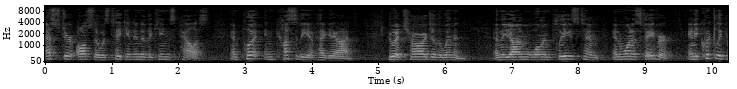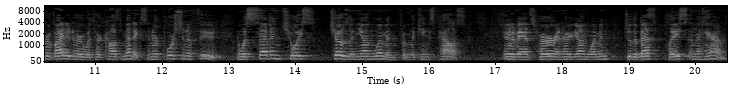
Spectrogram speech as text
Esther also was taken into the king's palace and put in custody of Hegai, who had charge of the women. And the young woman pleased him and won his favor. And he quickly provided her with her cosmetics and her portion of food, and with seven choice chosen young women from the king's palace, and advanced her and her young women to the best place in the harem.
